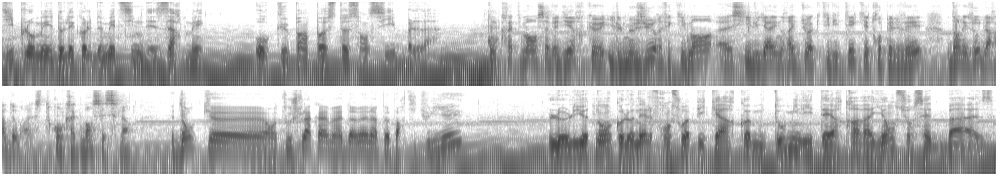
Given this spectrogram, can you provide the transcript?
diplômé de l'école de médecine des armées, occupe un poste sensible. Concrètement, ça veut dire qu'il mesure effectivement euh, s'il y a une radioactivité qui est trop élevée dans les eaux de la rade de Brest. Concrètement, c'est cela. Donc euh, on touche là quand même un domaine un peu particulier. Le lieutenant-colonel François Picard, comme tout militaire travaillant sur cette base,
